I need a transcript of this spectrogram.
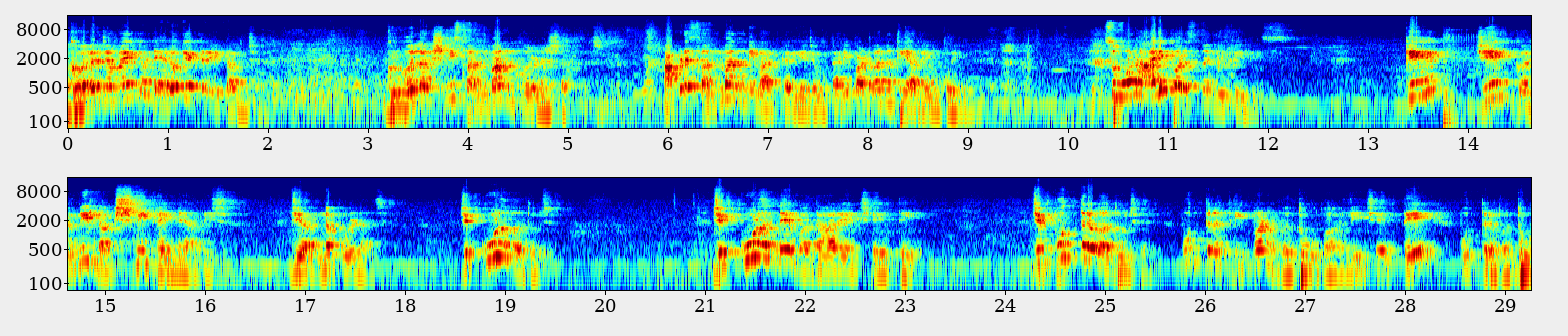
ઘર ટર્મ છે. ગૃહલક્ષ્મી સન્માનપૂર્ણ શબ્દ છે. આપણે સન્માનની વાત કરીએ જે ઉતારી પાડવા નથી આવી હું કોઈ. So what I personally feel is કે જે ઘરની લક્ષ્મી થઈને આવી છે, જે અન્નપૂર્ણા છે, જે કુળ વધુ છે, જે કુળને વધારે છે તે, જે પુત્ર વધુ છે, પુત્રથી પણ વધુ વહલી છે તે પુત્ર વધુ.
